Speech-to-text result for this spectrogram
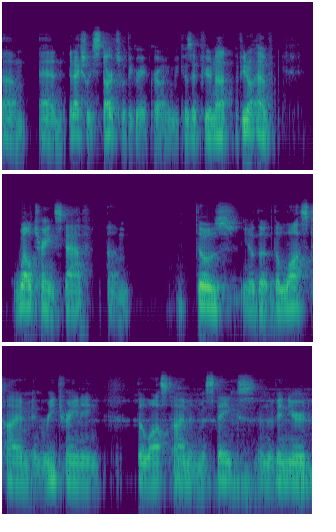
um, and it actually starts with the grape growing because if you're not if you don't have well trained staff, um, those you know the the lost time in retraining, the lost time and mistakes in the vineyard,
